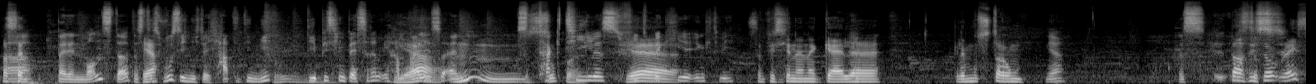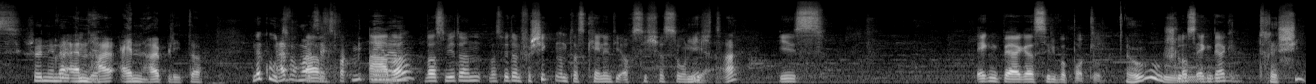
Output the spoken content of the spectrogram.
Was Äh, denn? bei den Monster, das, Ja. das wusste ich nicht, ich hatte die nie. Die ein bisschen besseren, die haben Ja, alle so ein mm, so super. taktiles Ja. Feedback hier irgendwie. So ein bisschen eine geile, geile Musterung. Ja. Das, Das ist so Race, schön in der eineinhalb, eineinhalb Liter. Na gut, Einfach mal ähm, sechs Pack mitnehmen. aber was wir, dann, was wir dann verschicken, und das kennen die auch sicher so nicht, Ja. ist Eggenberger Silver Bottle. Oh, Schloss Eggenberg. très chic.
